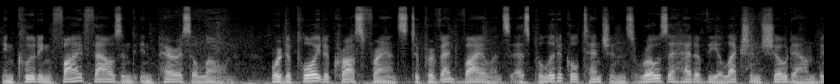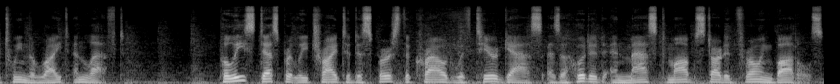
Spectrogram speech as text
including 5,000 in Paris alone, were deployed across France to prevent violence as political tensions rose ahead of the election showdown between the right and left. Police desperately tried to disperse the crowd with tear gas as a hooded and masked mob started throwing bottles,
